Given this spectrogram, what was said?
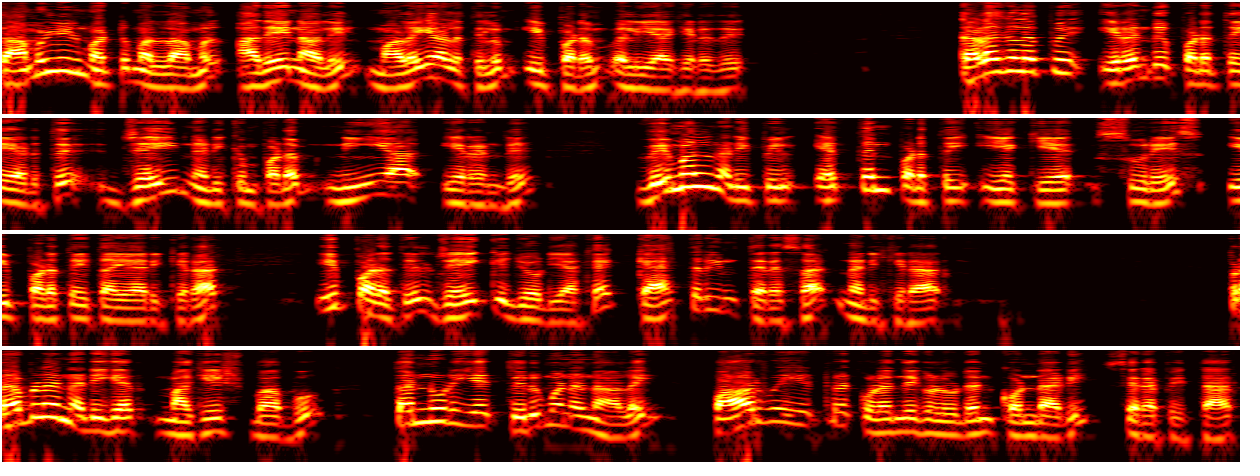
தமிழில் மட்டுமல்லாமல் அதே நாளில் மலையாளத்திலும் இப்படம் வெளியாகிறது. கலகலப்பு இரண்டு படத்தை அடுத்து ஜெய் நடிக்கும் படம் நீயா இரண்டு விமல் நடிப்பில் எத்தன் படத்தை இயக்கிய சுரேஷ் இப்படத்தை தயாரிக்கிறார். இப்படத்தில் ஜெய்க்கு ஜோடியாக கேத்தரின் தெரசா நடிக்கிறார். பிரபல நடிகர் மகேஷ் பாபு தன்னுடைய திருமண நாளை பார்வையற்ற குழந்தைகளுடன் கொண்டாடி சிறப்பித்தார்.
